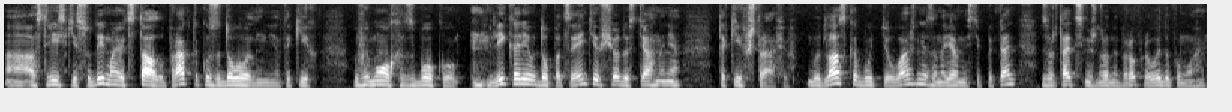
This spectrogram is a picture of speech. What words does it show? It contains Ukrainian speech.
австрійські суди мають сталу практику задоволення таких вимог з боку лікарів до пацієнтів щодо стягнення таких штрафів. Будь ласка, будьте уважні за наявності питань, звертайтесь в Міжнародне бюро правової допомоги.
